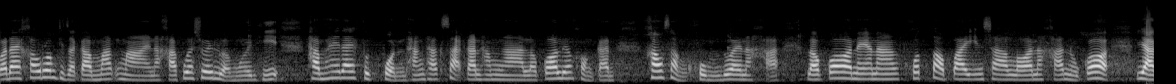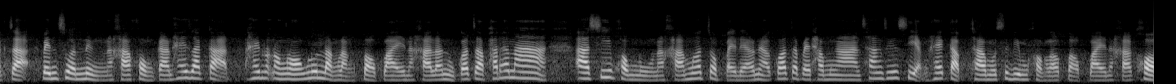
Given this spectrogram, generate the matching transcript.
ก็ได้เข้าร่วมกิจกรรมมากมายนะคะ เพื่อช่วยเหลือมูลนิธิทำให้ได้ฝึกฝนทั้งทักษะการทำงาน แล้วก็เรื่องของการเข้าสังคมด้วยนะคะ แล้วก็ในอนาคตต่อไปอินชาลอนะคะ หนูก็อยากจะเป็นส่วนหนึ่งนะคะ ของการให้สกาดให้น้องๆรุ่นหลังๆ ต่อไปนะคะ แล้วหนูก็จะพัฒนาอาชีพของหนูนะคะ เมื่อจบไปแล้วเนี่ยก็จะไปทำงานสร้างชื่อเสียงให้กับชาวมุสลิมของเราต่อไปนะคะ ขอ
